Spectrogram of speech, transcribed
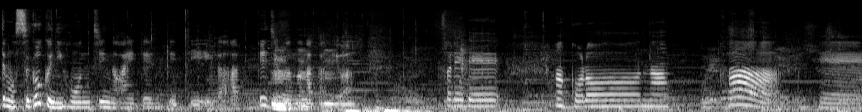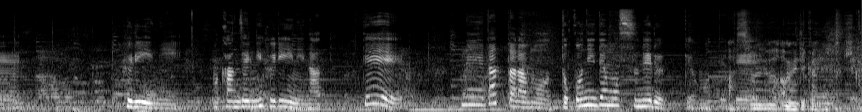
でもすごく日本人のアイデンティティがあって自分の中には。それで、まあ、コロナ禍、えーフリーに、まあ完全にフリーになってでだったらもうどこにでも住めるって思ってあそれてはアメリカの時か。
